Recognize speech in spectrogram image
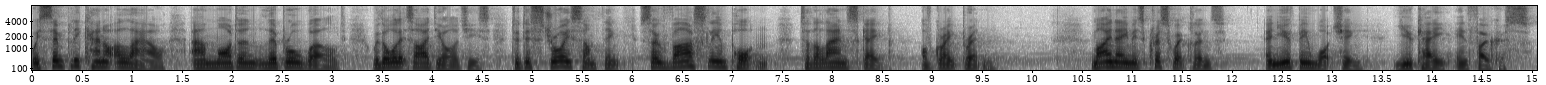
We simply cannot allow our modern liberal world, with all its ideologies, to destroy something so vastly important to the landscape of Great Britain. My name is Chris Wickland, and you've been watching UK in Focus.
